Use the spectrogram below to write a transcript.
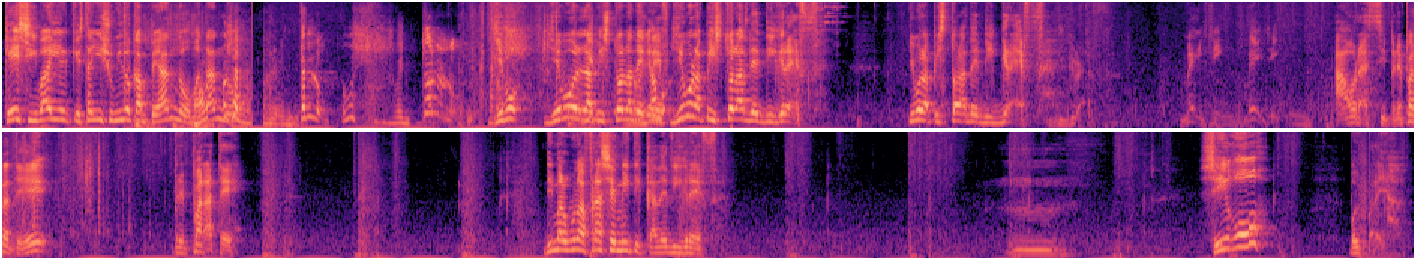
¿Qué es Ibai el que está allí subido campeando, matando? Vamos a reventarlo. Vamos a reventarlo. Llevo, llevo la pistola de Gref. Llevo la pistola de Digref. Llevo la pistola de Digref. Ahora sí, prepárate, eh. Prepárate. Dime alguna frase mítica de Digref. Mm. ¿Sigo? Voy para allá.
